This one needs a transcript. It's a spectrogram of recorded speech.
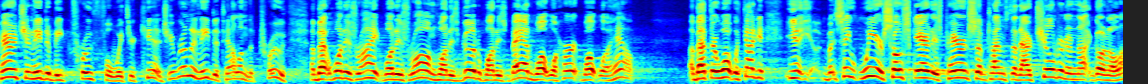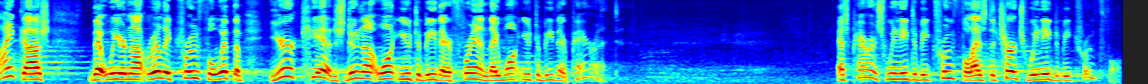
Parents, you need to be truthful with your kids. You really need to tell them the truth about what is right, what is wrong, what is good, what is bad, what will hurt, what will help. About their walk with God. You, you, but see, we are so scared as parents sometimes that our children are not going to like us that we are not really truthful with them. Your kids do not want you to be their friend, they want you to be their parent. As parents, we need to be truthful. As the church, we need to be truthful.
